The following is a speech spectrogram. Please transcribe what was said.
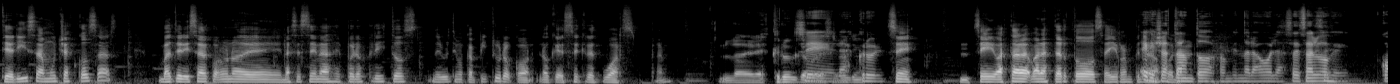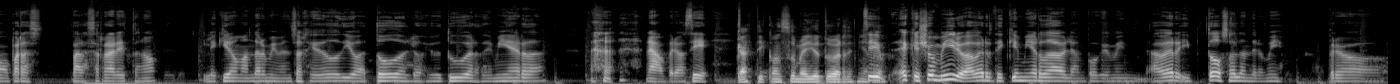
teoriza muchas cosas, va a teorizar con una de las escenas después de los Cristos del último capítulo, con lo que es Secret Wars. Lo del Skrull que Sí, el la. Skrull. Sí. Mm. Sí, va a estar, van a estar todos ahí rompiendo Es que las ya bolas. están todos rompiendo las bolas. Es algo Sí. que, como para, para cerrar esto, ¿no? Le quiero mandar mi mensaje de odio a todos los youtubers de mierda. no, pero sí. Casti consume youtuber de Sí, mierda. es que yo miro a ver de qué mierda hablan. Porque, me- a ver, y todos hablan de lo mismo. Pero,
